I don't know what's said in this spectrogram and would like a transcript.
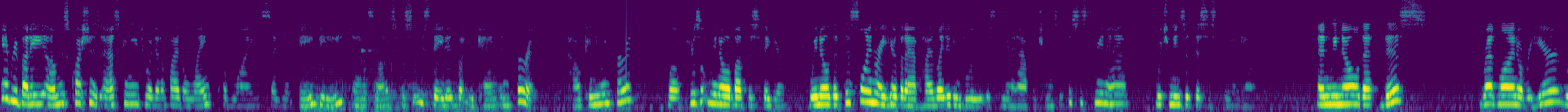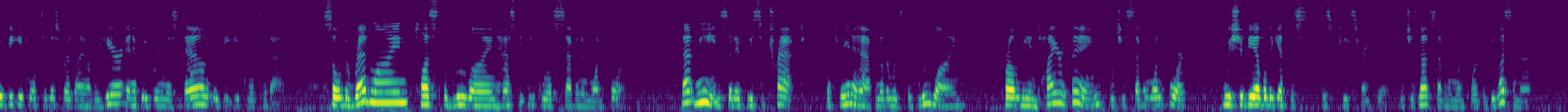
Hey everybody, um, this question is asking you to identify the length of line segment AB, and it's not explicitly stated, but you can infer it. How can you infer it? Well, here's what we know about this figure. We know that this line right here that I have highlighted in blue is three and a half, which means that this is three and a half, which means that this is three and a half. And we know that this red line over here would be equal to this red line over here, and if we bring this down, it would be equal to that. So the red line plus the blue line has to equal 7 and 1 fourth. That means that if we subtract the 3 and a half, in other words, the blue line, from the entire thing, which is 7 1 fourth, we should be able to get this, this piece right here, which is not 7 and 1 fourth, it'll be less than that.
